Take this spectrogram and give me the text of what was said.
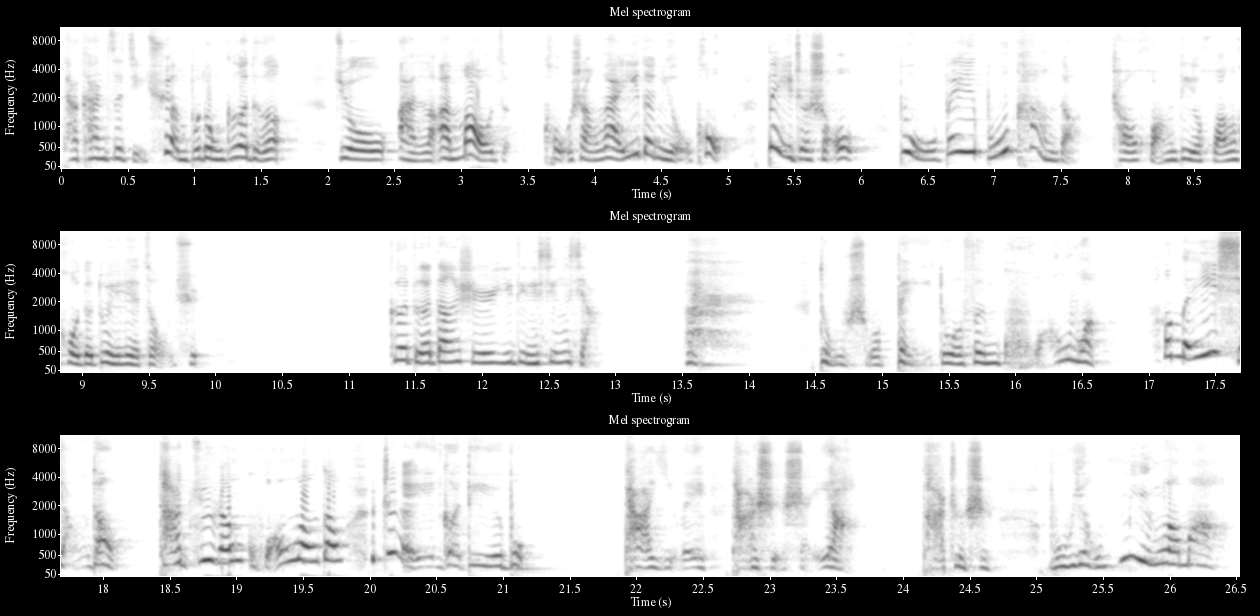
他看自己劝不动歌德，就按了按帽子，扣上外衣的纽扣，背着手，不卑不亢的。朝皇帝皇后的队列走去。歌德当时一定心想：“哎，都说贝多芬狂妄，没想到他居然狂妄到这个地步。他以为他是谁呀？他这是不要命了吗？”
